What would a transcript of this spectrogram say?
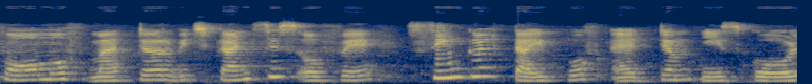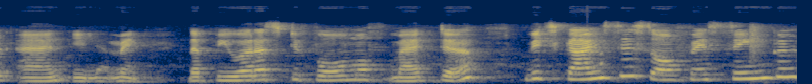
form of matter which consists of a single type of atom is called an element. The purest form of matter which consists of a single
